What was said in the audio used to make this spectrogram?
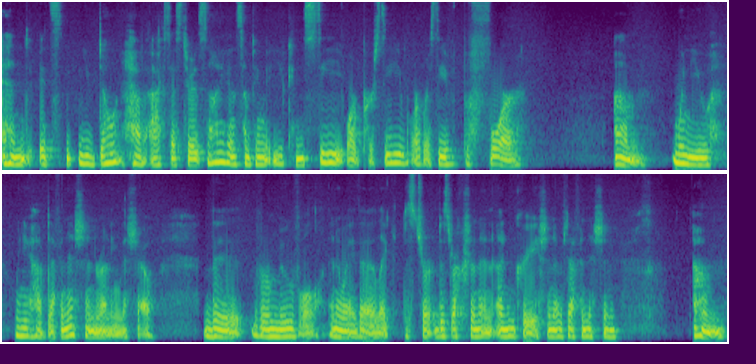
And it's you don't have access to it. It's not even something that you can see or perceive or receive before um, when you when you have definition running the show. The removal in a way the like destru- destruction and uncreation of definition um,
